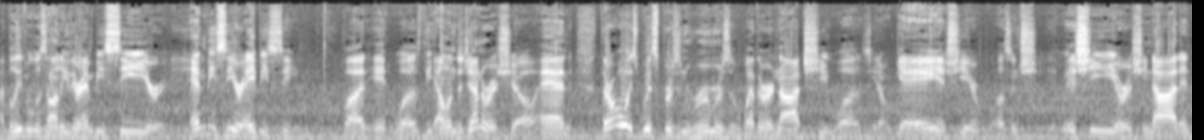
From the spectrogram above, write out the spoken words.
I believe it was on either NBC or NBC or ABC, but it was the Ellen DeGeneres show. And there are always whispers and rumors of whether or not she was, you know, gay. Is she or wasn't? She, is she or is she not? And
